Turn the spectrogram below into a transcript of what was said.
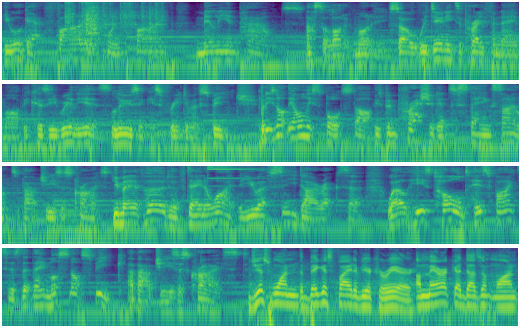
he will get 5.5 million pounds. That's a lot of money. So we do need to pray for Neymar because he really is losing his freedom of speech. But he's not the only sports star who's been pressured into staying silent about Jesus Christ. You may have heard of Dana White, the UFC director. Well, he's told his fighters that they must not speak about Jesus Christ. Just won the biggest fight of your career. America doesn't want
